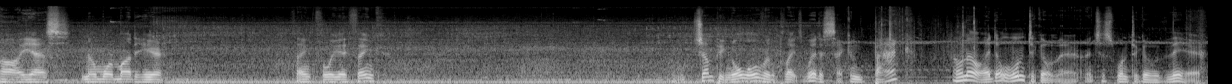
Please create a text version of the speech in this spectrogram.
Oh, yes. No more mud here. Thankfully, I think. I'm jumping all over the place. Wait a second. Back? Oh, no. I don't want to go there. I just want to go there.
